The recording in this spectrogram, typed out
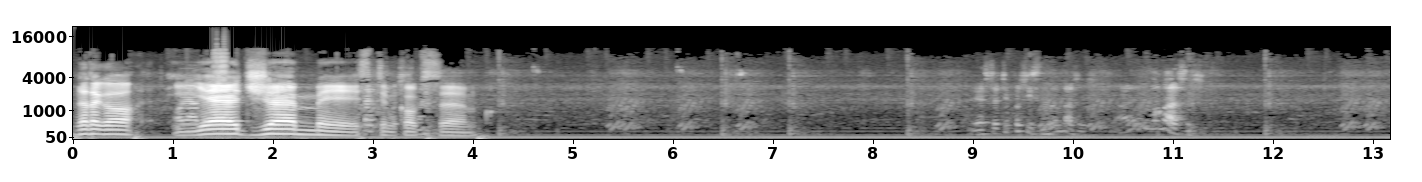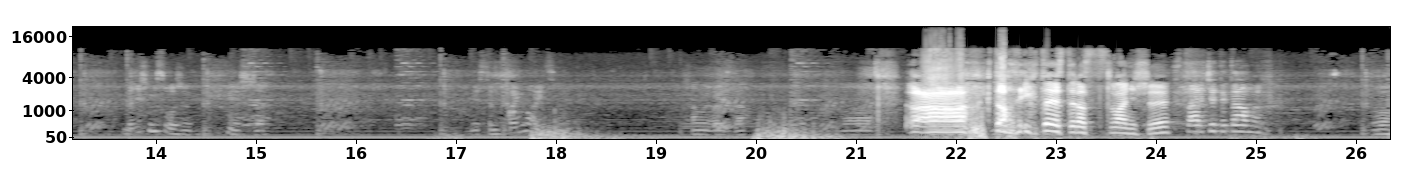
Dlatego jedziemy z Tak tym myślę. koksem. Jeszcze cię pocisnę, zobaczysz. Zobaczysz. Będziesz mi służył. Jeszcze. Jestem twoim ojcem. Szanuj ojca. O, A, kto, I kto jest teraz cwańszy? starcie tytanów. O, o.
